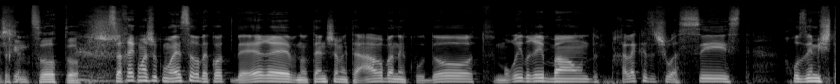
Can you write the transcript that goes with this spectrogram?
צריך למצוא אותו. משחק משהו כמו עשר דקות בערב, נותן שם את הארבע נקודות, מוריד ריבאונד, מחלק איזשהו אסיסט, אחוזים מ-2,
